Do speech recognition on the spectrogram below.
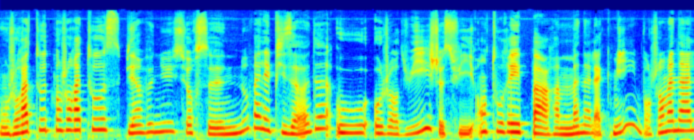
Bonjour à toutes, bonjour à tous, bienvenue sur ce nouvel épisode où aujourd'hui je suis entourée par Manal Akmi. Bonjour Manal.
